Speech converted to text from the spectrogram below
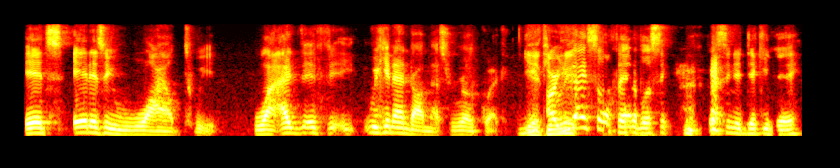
It's it is a wild tweet. Why? I, if we can end on this real quick. Yeah, you Are you wanna- guys still a fan of listening listening to Dickie V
